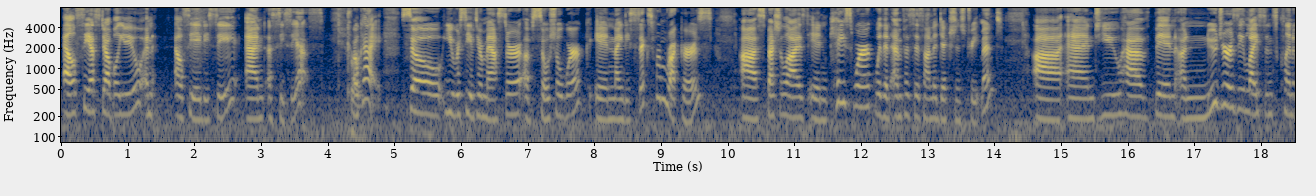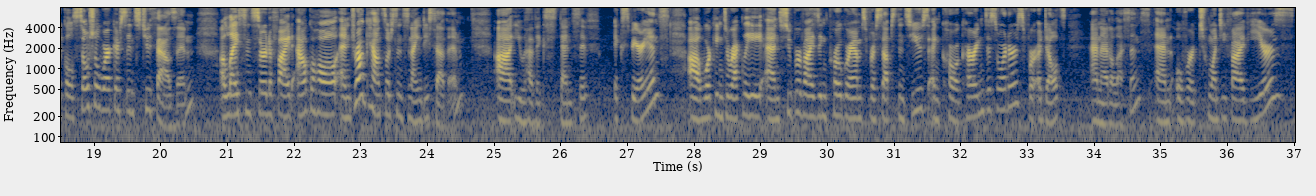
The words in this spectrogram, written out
LCSW, an LCADC, and a CCS. Correct. Okay, so you received your Master of Social Work in 96 from Rutgers, uh, specialized in casework with an emphasis on addictions treatment. Uh, and you have been a New Jersey licensed clinical social worker since 2000, a licensed certified alcohol and drug counselor since 97. Uh, you have extensive experience uh, working directly and supervising programs for substance use and co occurring disorders for adults and adolescents, and over 25 years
